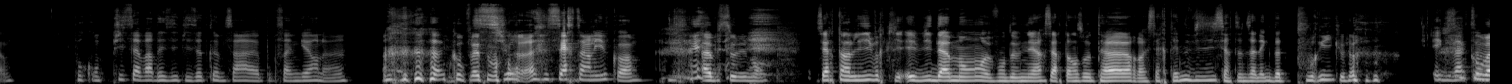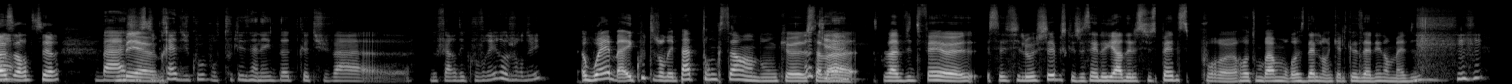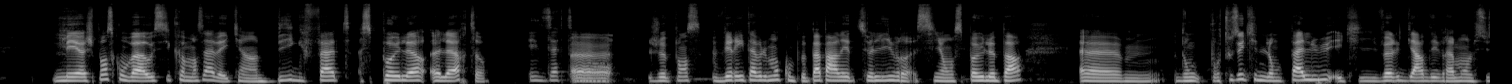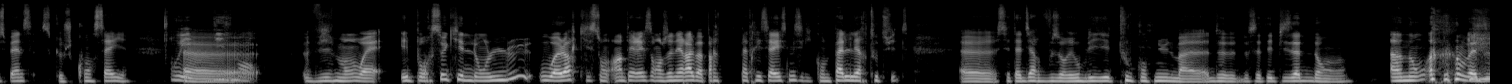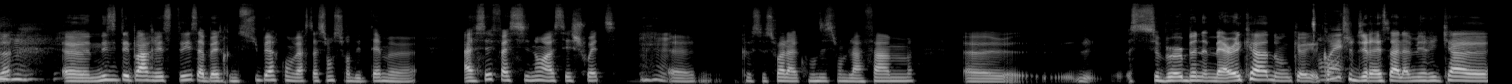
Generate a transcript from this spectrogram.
pour qu'on puisse avoir des épisodes comme ça euh, pour Fangirl euh, euh, complètement. sur euh, certains livres, quoi. Absolument. Certains livres qui, évidemment, euh, vont devenir certains auteurs, euh, certaines vies, certaines anecdotes pourries que- qu'on Exactement. va sortir. Bah, Mais, je suis prête du coup pour toutes les anecdotes que tu vas nous faire découvrir aujourd'hui. Ouais, bah écoute, j'en ai pas tant que ça, hein, donc ça, va, ça va vite fait euh, s'effilocher, parce que j'essaye de garder le suspense pour euh, retomber amoureuse d'elle dans quelques années dans ma vie. Mais euh, je pense qu'on va aussi commencer avec un big fat spoiler alert. Exactement. Euh, je pense véritablement qu'on peut pas parler de ce livre si on spoile pas. Euh, donc pour tous ceux qui ne l'ont pas lu et qui veulent garder vraiment le suspense, ce que je conseille oui, euh, vivement. vivement, ouais. Et pour ceux qui l'ont lu ou alors qui sont intéressés en général par Pat- Patricia Highsmith et qui comptent pas le lire tout de suite, euh, c'est-à-dire que vous aurez oublié tout le contenu de, ma- de, de cet épisode dans un an, on va dire. Euh, N'hésitez pas à rester, ça peut être une super conversation sur des thèmes euh, assez fascinants, assez chouettes, Mhm. euh, que ce soit la condition de la femme, euh, suburban America, donc comment Ouais. tu dirais ça, l'América euh,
